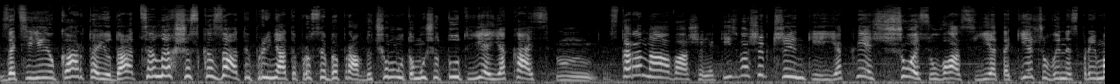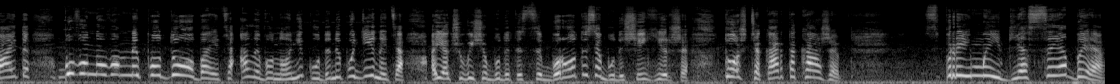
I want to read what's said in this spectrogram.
За цією картою, да, це легше сказати, прийняти про себе правду. Чому? Тому що тут є якась м, сторона ваша, якісь ваші вчинки, якесь щось у вас є таке, що ви не сприймаєте, бо воно вам не подобається, але воно нікуди не подінеться. А якщо ви ще будете з цим боротися, буде ще гірше. Тож ця карта каже. Сприйми для себе,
